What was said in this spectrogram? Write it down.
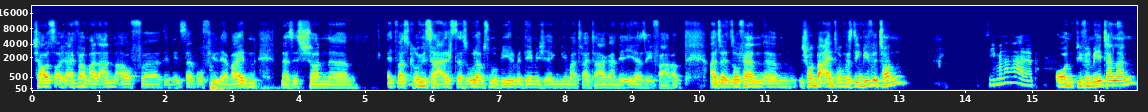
schaut es euch einfach mal an auf äh, dem Insta-Profil der beiden. Das ist schon äh, etwas größer als das Urlaubsmobil, mit dem ich irgendwie mal drei Tage an der Edersee fahre. Also insofern ähm, schon beeindruckendes Ding. Wie viele Tonnen? Siebeneinhalb. Und wie viel Meter lang?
